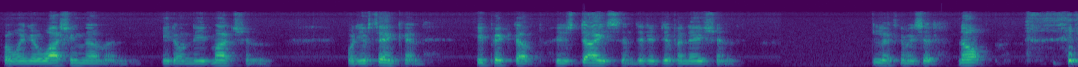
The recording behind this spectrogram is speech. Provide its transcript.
for when you're washing them, and you don't need much. And what do you think? And he picked up his dice and did a divination. He looked at me and said, No. so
